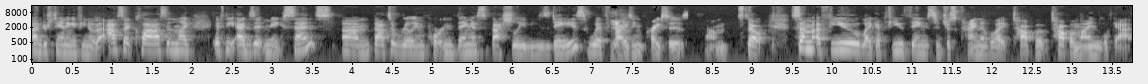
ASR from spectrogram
understanding if you know the asset class and like if the exit makes sense um, that's a really important thing especially these days with yeah. rising prices. Um, so some a few like a few things to just kind of like top of top of mind look at.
